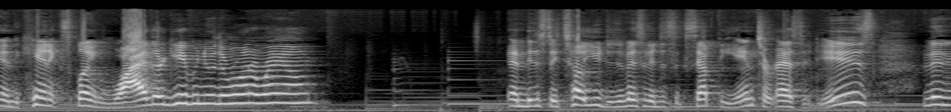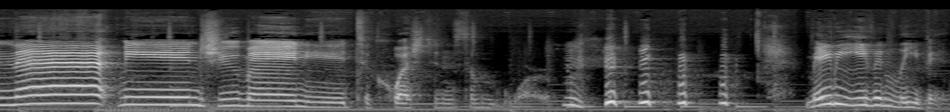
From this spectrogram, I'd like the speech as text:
and they can't explain why they're giving you the runaround and just they tell you to basically just accept the answer as it is, then that means you may need to question some more. Maybe even leave it.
